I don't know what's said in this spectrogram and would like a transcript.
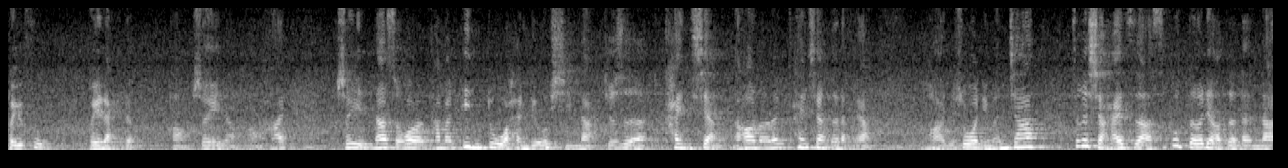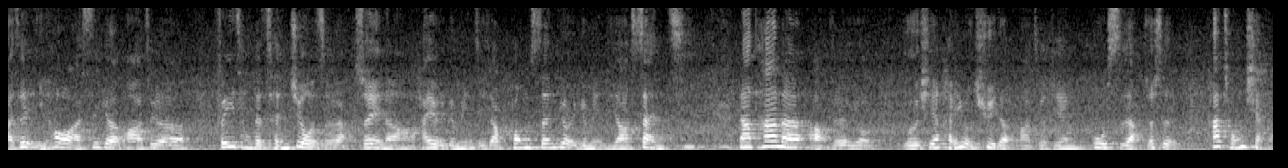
回复回来的。啊，所以呢，啊，还所以那时候他们印度很流行呐，就是看相，然后呢，那个看相的来啊，哇，就说你们家这个小孩子啊是不得了的人呐，这以后啊是一个啊这个。非常的成就者啊，所以呢，还有一个名字叫空生，又有一个名字叫善吉。那他呢，啊，这个有有一些很有趣的啊这些故事啊，就是他从小啊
